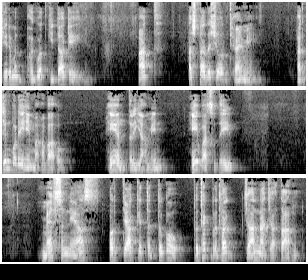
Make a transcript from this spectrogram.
श्रीमद भगवत गीता के अथ अष्टादश अध्याय में, अर्जुन बोले, हे महाबाहो, हे अंतर्यामीन, हे वासुदेव, मैं संन्यास और त्याग के तत्व को पृथक पृथक जानना चाहता हूँ।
